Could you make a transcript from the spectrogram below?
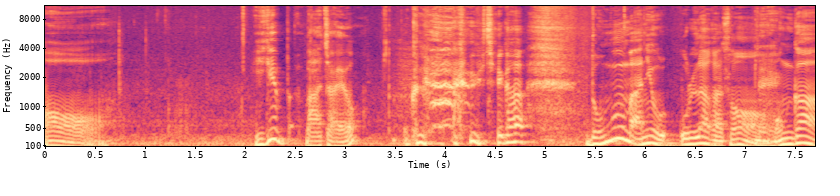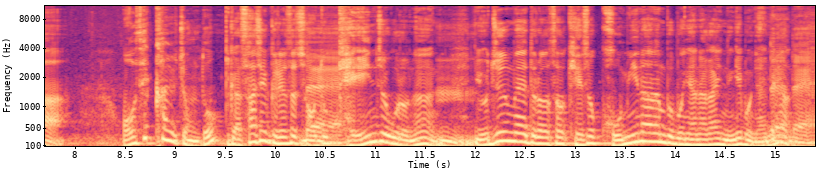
어 이게 맞아요? 그, 그 제가 너무 많이 오- 올라가서 네. 뭔가 어색할 정도? 그러니까 사실 그래서 저도 네. 음. 개인적으로는 요즘에 들어서 계속 고민하는 부분이 하나가 있는 게 뭐냐면 네, 네.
